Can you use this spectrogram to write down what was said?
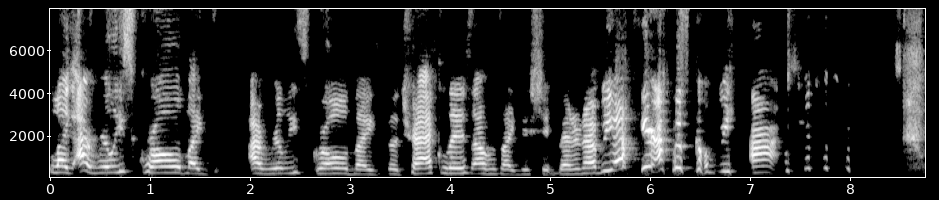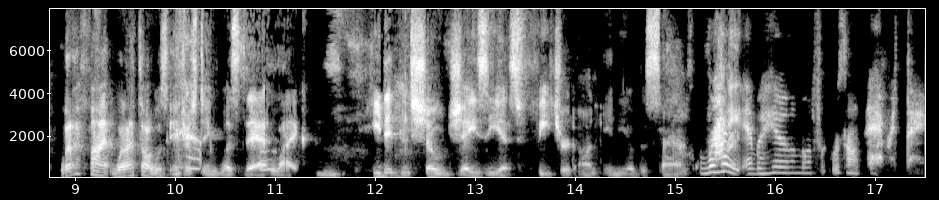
Like I really scrolled, like I really scrolled like the track list. I was like, this shit better not be out here. I was gonna be hot. What I find, what I thought was interesting was that like he didn't show Jay Z as featured on any of the songs, right? And but here the motherfucker was on everything.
